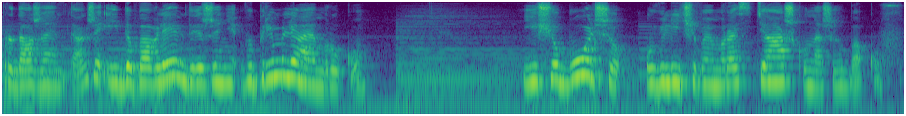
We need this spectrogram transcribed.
Продолжаем также и добавляем движение, выпрямляем руку. Еще больше увеличиваем растяжку наших боков.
